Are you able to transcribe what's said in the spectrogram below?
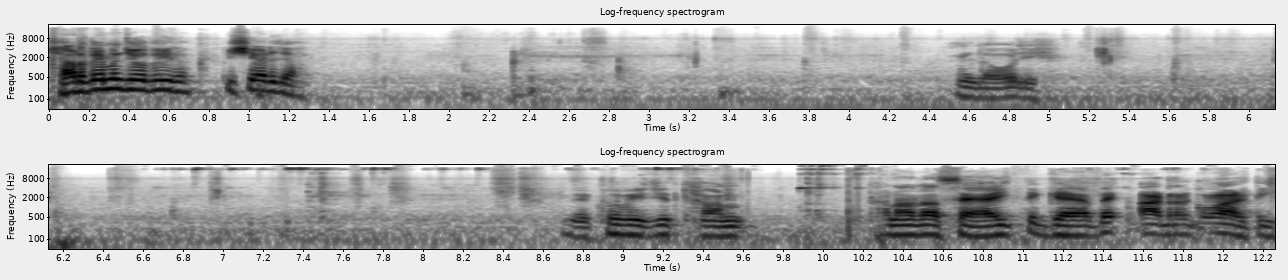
ਛੱਡ ਦੇ ਮਨਜੋਤ ਵੀਰ, ਪਿੱਛੇ ਹਟ ਜਾ। ਲਓ ਜੀ। ਦੇਖੋ ਵੀਰ ਜੀ, ਥਣ ਥਣਾ ਦਾ ਸਾਈਜ਼ ਤੇ ਗੈਪ ਤੇ ਆਰਡਰ ਕੁਆਲਿਟੀ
